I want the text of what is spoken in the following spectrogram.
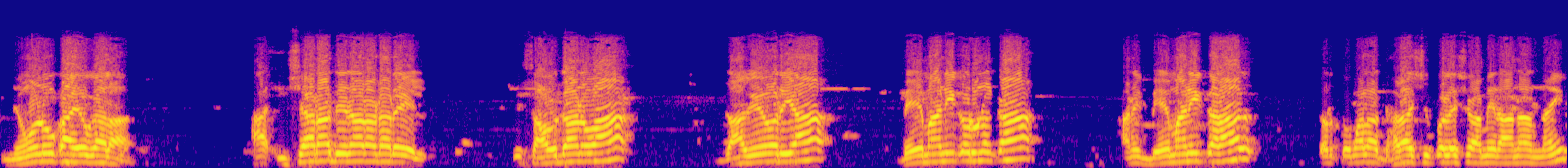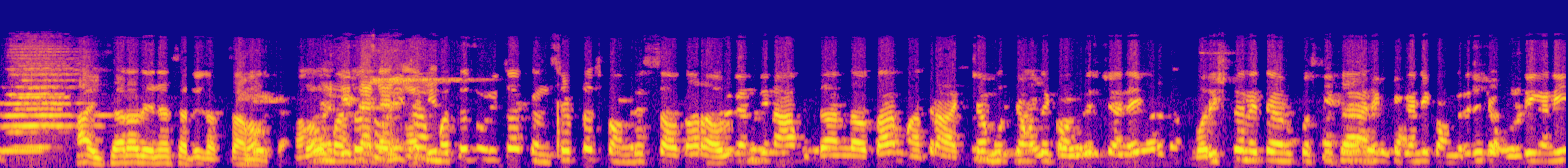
निवडणूक आयोगाला हा इशारा देणारा ठरेल की सावधान व्हा जागेवर या बेमानी करू नका आणि बेमानी कराल तर तुम्हाला धडा शिकवल्याशिवाय आम्ही राहणार नाही. हा इशारा देण्यासाठी भाऊ, मतचोरीचा कन्सेप्टच काँग्रेसचा होता. राहुल गांधींना हा मुद्दा आणला होता. मात्र आजच्या मोर्चामध्ये काँग्रेसचे अनेक वरिष्ठ नेते उपस्थित आहे अनेक ठिकाणी काँग्रेसच्या होर्डिंग आणि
